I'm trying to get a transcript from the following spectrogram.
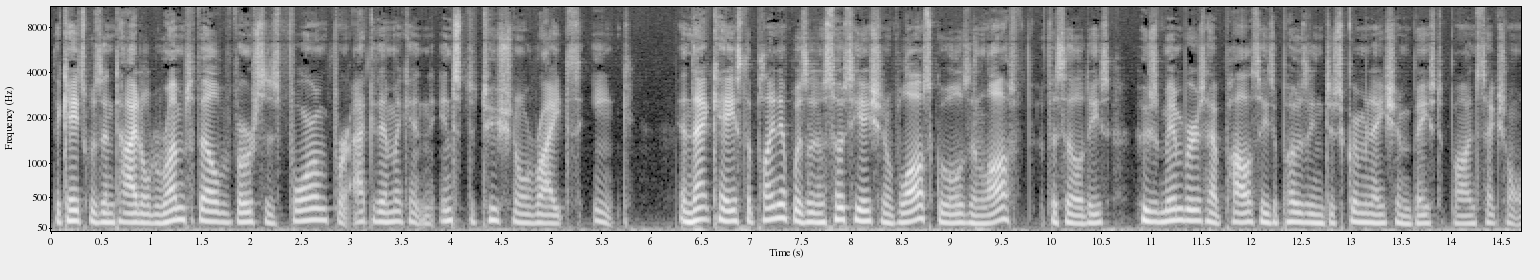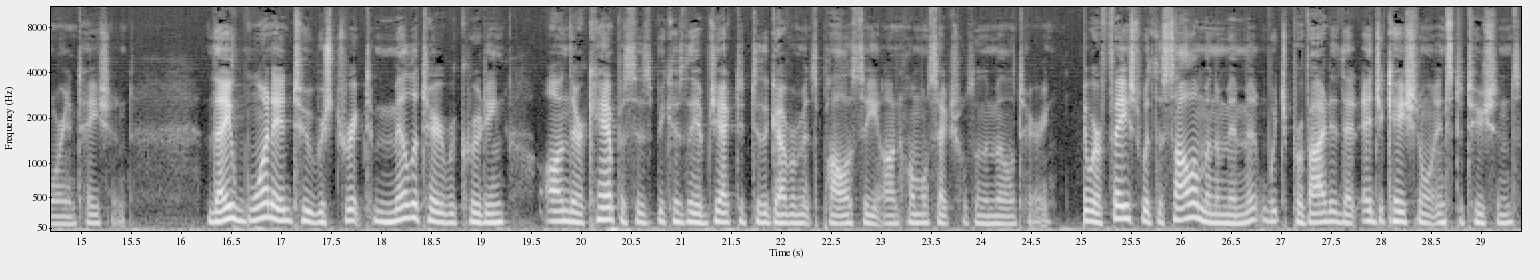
The case was entitled Rumsfeld versus Forum for Academic and Institutional Rights, Inc. In that case, the plaintiff was an association of law schools and law facilities whose members have policies opposing discrimination based upon sexual orientation. They wanted to restrict military recruiting on their campuses because they objected to the government's policy on homosexuals in the military. They were faced with the Solomon Amendment, which provided that educational institutions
